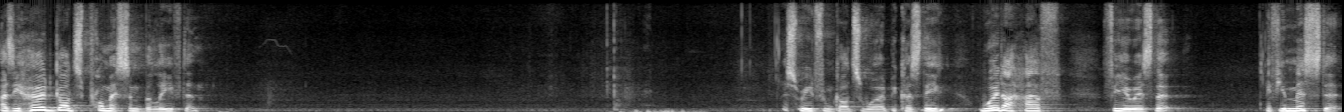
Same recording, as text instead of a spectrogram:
as he heard God's promise and believed him. Let's read from God's word because the word I have for you is that if you missed it,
